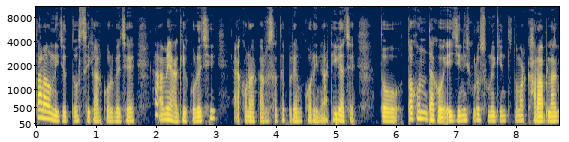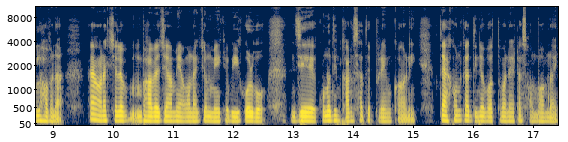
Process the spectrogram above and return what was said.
তারাও নিজের দোষ স্বীকার করবে যে আমি আগে করেছি এখন আর কারোর সাথে প্রেম করি না, ঠিক আছে? তো তখন দেখো, এই জিনিসগুলো শুনে কিন্তু তোমার খারাপ লাগলে হবে না। হ্যাঁ অনেক ছেলে ভাবে যে আমি এমন একজন মেয়েকে বিয়ে করব যে কোনো দিন কারোর সাথে প্রেম করেনি। তো এখনকার দিনে বর্তমানে এটা সম্ভব নয়।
